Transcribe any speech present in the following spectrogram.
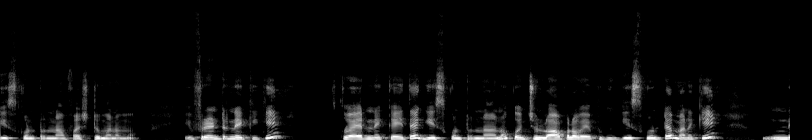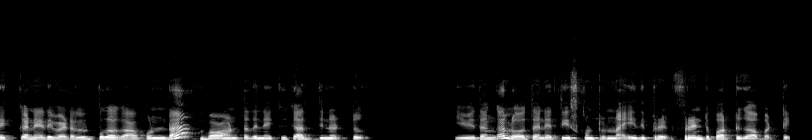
గీసుకుంటున్నాం ఫస్ట్ మనము. ఈ ఫ్రంట్ నెక్కి స్క్వేర్ నెక్ అయితే గీసుకుంటున్నాను. కొంచెం లోపల వైపుకి గీసుకుంటే మనకి నెక్ అనేది వెడల్పుగా కాకుండా బాగుంటుంది నెక్కి అద్దినట్టు. ఈ విధంగా లోత్ అనేది తీసుకుంటున్నా. ఇది ఫ్రంట్ పార్ట్ కాబట్టి.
